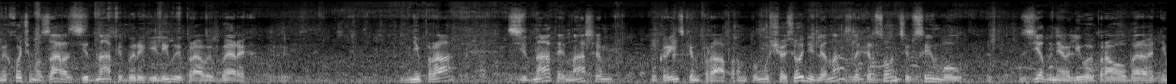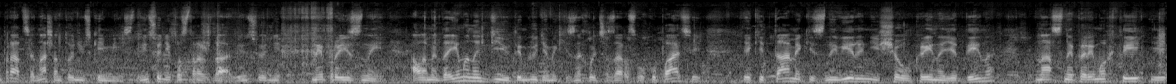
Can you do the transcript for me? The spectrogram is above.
Ми хочемо зараз з'єднати береги лівий правий берег Дніпра, з'єднати нашим українським прапором. Тому що сьогодні для нас, для херсонців, символ з'єднання лівого і правого берега Дніпра це наш Антонівський міст. Він сьогодні постраждав, він сьогодні непроїзний. Але ми даємо надію тим людям, які знаходяться зараз в окупації, які там, які зневірені, що Україна єдина, нас не перемогти, і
